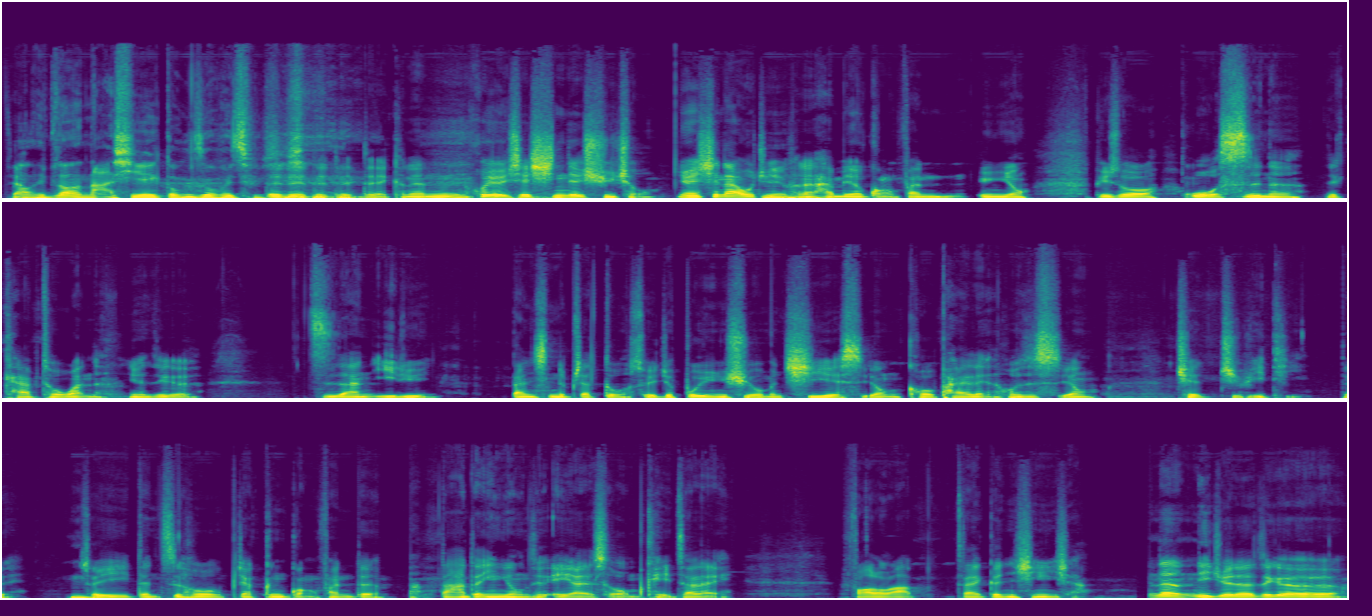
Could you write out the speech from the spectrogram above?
这样，哦，你不知道哪些工作会出现？对对对对 对，可能会有一些新的需求，因为现在我觉得可能还没有广泛运用。比如说，我司呢，这 Capital One 呢，因为这个治安疑虑担心的比较多，所以就不允许我们企业使用 Copilot 或者使用 Chat GPT。对，所以等之后比较更广泛的大家在应用这个 AI 的时候，我们可以再来 follow up，再更新一下。那你觉得这个，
